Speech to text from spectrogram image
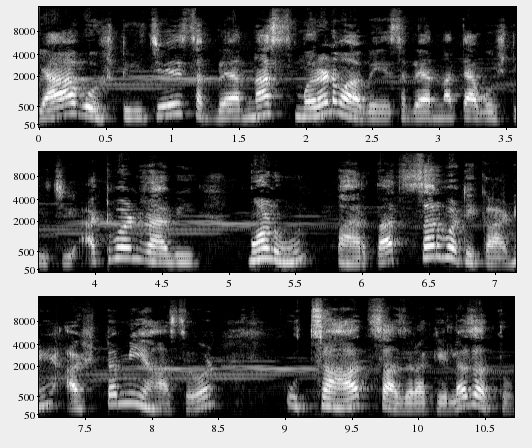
या गोष्टीचे सगळ्यांना स्मरण व्हावे सगळ्यांना त्या गोष्टीची आठवण राहावी म्हणून भारतात सर्व ठिकाणी अष्टमी हा सण उत्साहात साजरा केला जातो.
